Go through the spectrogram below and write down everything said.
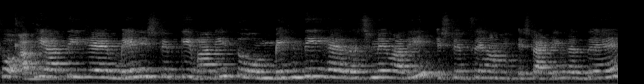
तो अभी आती है मेन स्टेप की बारी तो मेहंदी है रचने वाली स्टेप से हम स्टार्टिंग करते हैं।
